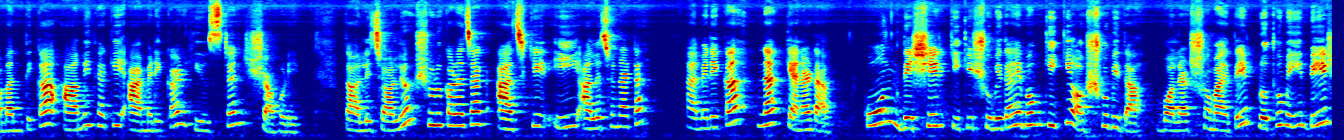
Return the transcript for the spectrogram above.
আবান্তিকা। আমি থাকি আমেরিকার হিউস্টন শহরে। তাহলে চলো শুরু করা যাক আজকের এই আলোচনাটা। আমেরিকা না কানাডা কোন দেশের কী কী সুবিধা এবং কী কী অসুবিধা বলার সময়তে প্রথমেই বেশ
